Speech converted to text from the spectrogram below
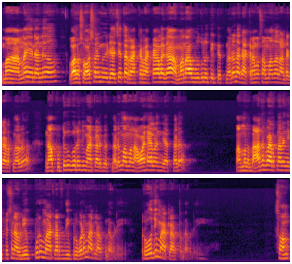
మా అన్నయ్య నన్ను వాళ్ళ సోషల్ మీడియా చేత రకరకాలుగా అమనాభూతులు తిట్టిస్తున్నాడు. నాకు అక్రమ సంబంధాలు అంటగడుతున్నాడు. నా పుట్టుక గురించి మాట్లాడిపోతున్నాడు మమ్మల్ని అవహేళన చేస్తున్నాడు. మమ్మల్ని బాధపడుతున్నారని చెప్పేసి ఆవిడ ఎప్పుడు మాట్లాడుతుంది ఇప్పుడు కూడా మాట్లాడుతుంది ఆవిడ. రోజు మాట్లాడుతుంది ఆవిడ. సొంత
